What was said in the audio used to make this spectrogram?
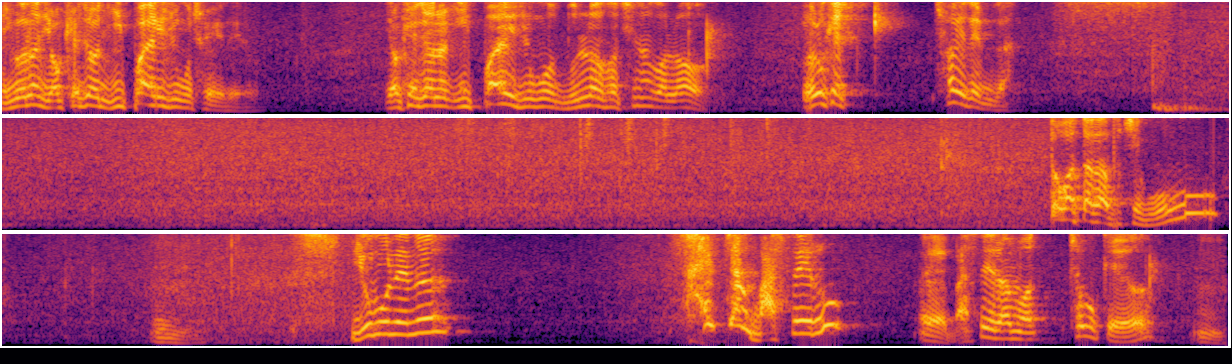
이거는 역회전 이빠이 주고 쳐야 돼요. 역회전을 이빠이 주고 눌러서 치는 걸로 이렇게 쳐야 됩니다. 또 갖다가 붙이고. 음. 요번에는 살짝 마세로? 네, 마세로 한번 쳐볼게요. 음.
